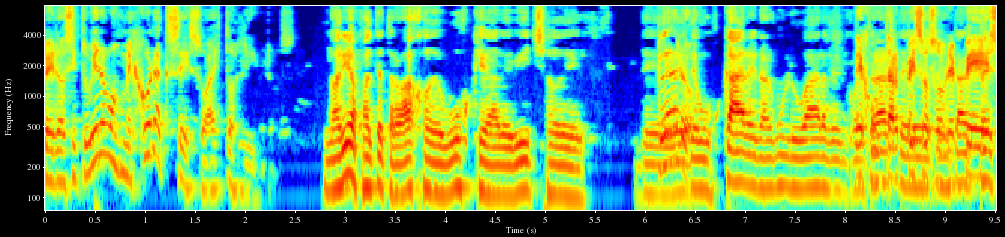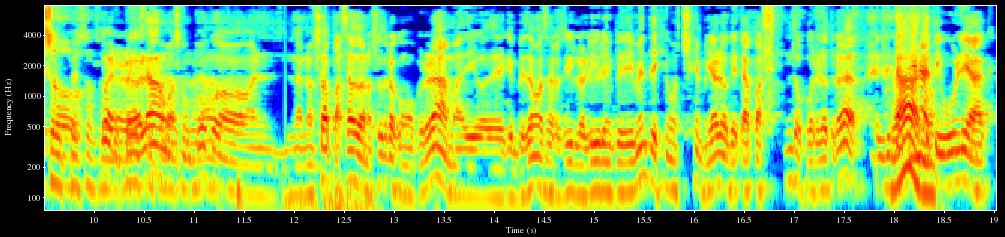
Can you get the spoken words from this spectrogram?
Pero si tuviéramos mejor acceso a estos libros, No haría falta el trabajo de búsqueda de bicho, de, de, Claro. de, de buscar en algún lugar, de encontrar juntar peso sobre peso. Bueno, lo hablábamos un poco, nos ha pasado a nosotros como programa, digo, desde que empezamos a recibir los libros de impedimento, dijimos, che, mirá lo que está pasando por el otro lado. El de Claro. Tatiana Tibuliak,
